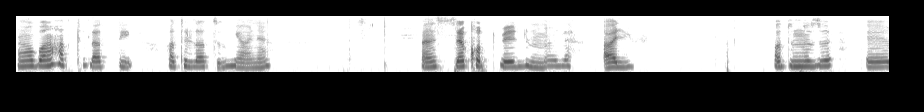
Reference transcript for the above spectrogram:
Ama bana hatırlattı. Hatırlatın yani. Ben size kod verdim böyle. Alif. Adınızı e,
